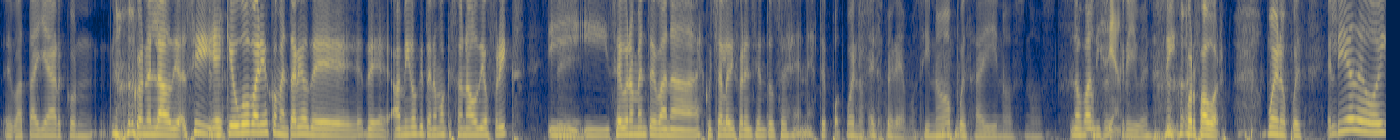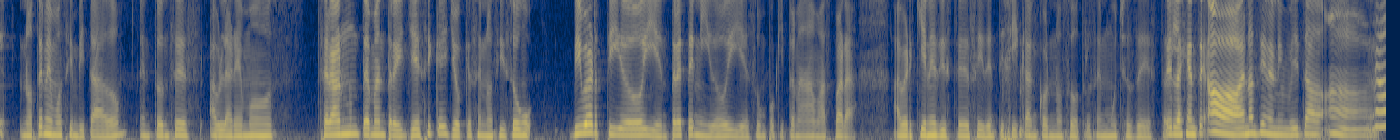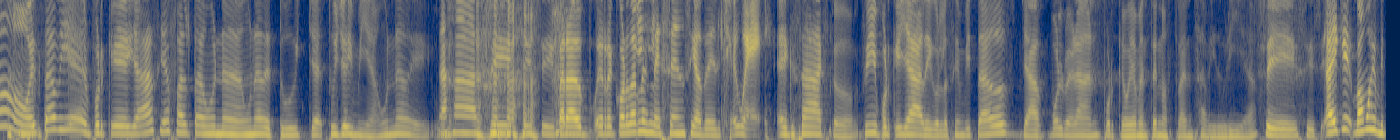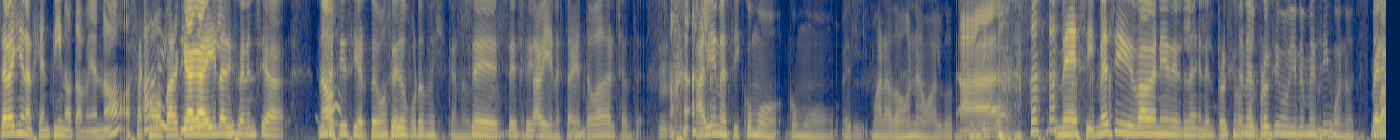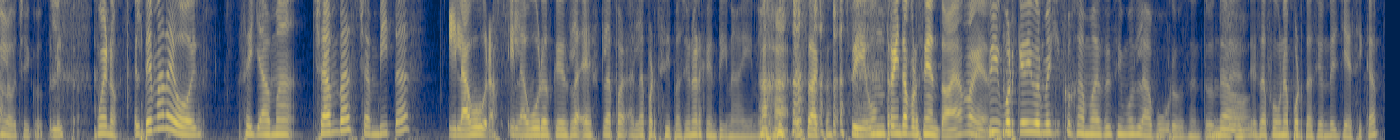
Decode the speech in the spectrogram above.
eh, batallar con... Con el audio. Sí, es que hubo varios comentarios de, de amigos que tenemos que son audio freaks y, Sí. y seguramente van a escuchar la diferencia entonces en este podcast. Bueno, esperemos. Si no, pues ahí nos, nos, nos van nos diciendo. escriben. Sí, por favor. Bueno, pues el día de hoy no tenemos invitado, entonces hablaremos, será un tema entre Jessica y yo que se nos hizo divertido y entretenido y es un poquito nada más para a ver quiénes de ustedes se identifican con nosotros en muchas de estas. Y la gente, ah, no tienen invitado. Ah. No, está bien, porque ya hacía falta una, una de tuya, tuya y mía, una de... una- Ajá, sí, sí, sí. Para eh, recordarles la esencia del che, güey. Exacto, sí, porque ya digo, los invitados ya volverán porque obviamente nos traen sabiduría. Sí, sí, sí. Hay que, vamos a invitar a alguien argentino también, ¿no? O sea, como Ay, para sí. que haga ahí la diferencia, ¿no? Así es cierto, hemos Sí. sido puros mexicanos. Sí, ¿no? sí, sí. Está bien, está bien, te voy a dar chance. Alguien así como, como el Maradona o algo. Ah, Messi. Messi va a venir en, la- en el próximo. en el próximo viene Messi, bueno, espérenlo chicos. Listo. Bueno, el tema de hoy se llama chambas, chambitas Y laburos. y laburos, que es la, es la, la participación argentina ahí, ¿no? Ajá, exacto. Sí, un 30%, ¿eh? Porque- Sí, porque digo, en México jamás decimos laburos, entonces No. esa fue una aportación de Jessica.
